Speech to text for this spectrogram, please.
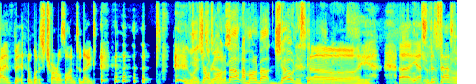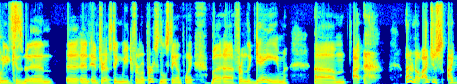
I've been. What is Charles on tonight? what is Charles on about? I'm on about Jonas. Oh yeah, uh, oh, yeah. So this past Rose. week has been a, an interesting week from a personal standpoint, but uh, from the game, um, I I don't know. I just I uh,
